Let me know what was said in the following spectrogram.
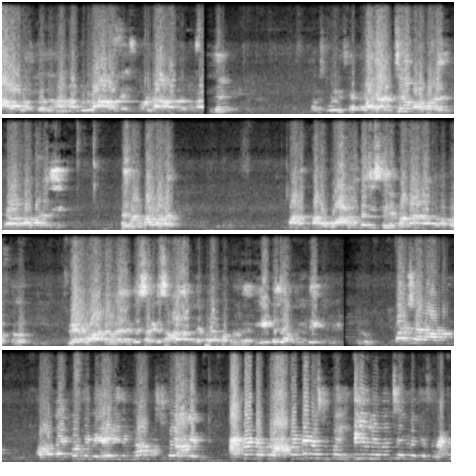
ఆవాలు వస్తుందని అన్నప్పుడు ఆవాలు వేసుకోండి ఆవాలు వస్తున్నారు అది అంచనా ఎవరు పొరపాటది అది? మన మనం మనం వాటర్ అంతా తీసుకెళ్ళి బంగాళాఖాతంలో వస్తూ వేరే వాటర్ లేదంటే సరిగ్గా సమాధానం చెప్పలేకపోతుంది ఏంటది అర్థం ఏంటి వర్షాలు రావడం ఆ, లేకపోతే వేరే విధంగా నష్టపోయి రాలేదు. అట్లాంటప్పుడు ఆ పంటే నష్టపోయి బిల్లులు లేవని చేతులు వచ్చేస్తారు అంటే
